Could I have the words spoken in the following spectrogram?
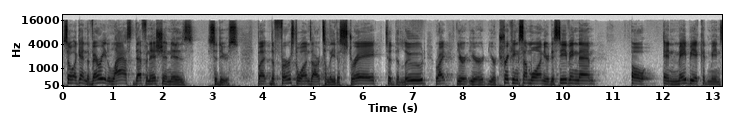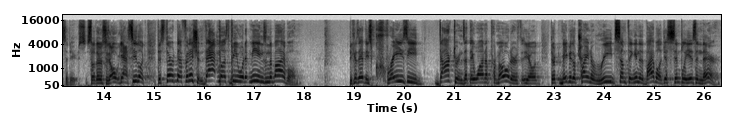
So again, the very last definition is seduce. But the first ones are to lead astray, to delude, right? You're, you're, you're tricking someone, you're deceiving them. Oh, and maybe it could mean seduce. So there's, oh yeah, see look, this third definition, that must be what it means in the Bible. Because they have these crazy doctrines that they want to promote or you know, they're, maybe they're trying to read something into the Bible that just simply isn't there.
